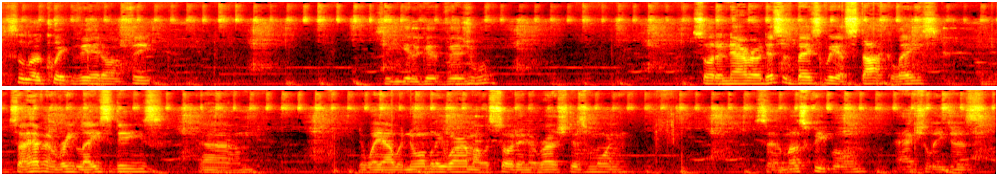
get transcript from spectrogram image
just a little quick vid on feet so you can get a good visual. Sort of narrow. This is basically a stock lace. So I haven't relaced these um, the way I would normally wear them. I was sort of in a rush this morning. So most people actually just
